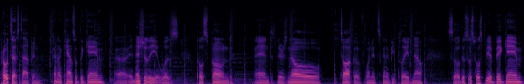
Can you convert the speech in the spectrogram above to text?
protest happened, kind of canceled the game. Uh, initially, it was postponed, and there's no talk of when it's going to be played now. So this was supposed to be a big game.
